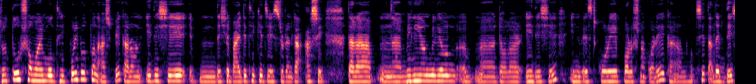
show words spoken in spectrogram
দ্রুত সময়ের মধ্যে পরিবর্তন আসবে। কারণ এদেশে দেশের বাইরে থেকে যে স্টুডেন্টরা আসে তারা মিলিয়ন, মিলিয়ন ডলার এই দেশে ইনভেস্ট করে পড়াশোনা করে। কারণ হচ্ছে তাদের দেশ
